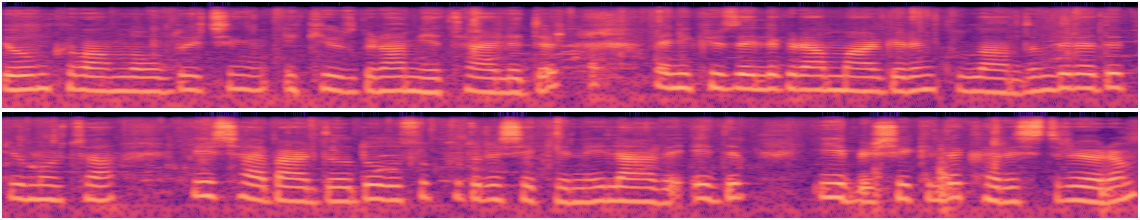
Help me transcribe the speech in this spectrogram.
Yoğun kıvamlı olduğu için 200 gram yeterlidir. Ben 250 gram margarin kullandım. Bir adet yumurta, bir çay bardağı dolusu pudra şekerini ilave edip iyi bir şekilde karıştırıyorum.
